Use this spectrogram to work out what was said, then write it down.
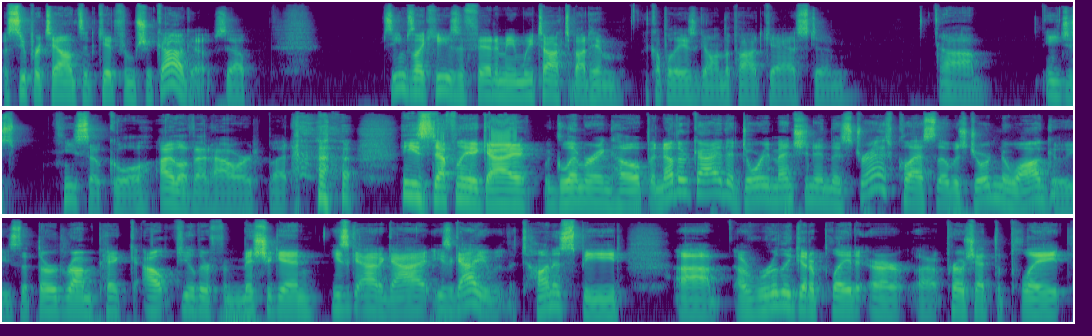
a super talented kid from Chicago. So seems like he's a fit. I mean, we talked about him a couple days ago on the podcast, and um, he just he's so cool. I love Ed Howard, but he's definitely a guy with glimmering hope. Another guy that Dorey mentioned in this draft class though was Jordan Nwogu. He's the third round pick outfielder from Michigan. He's got a guy. He's a guy with a ton of speed, um, a really good uh, approach at the plate.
